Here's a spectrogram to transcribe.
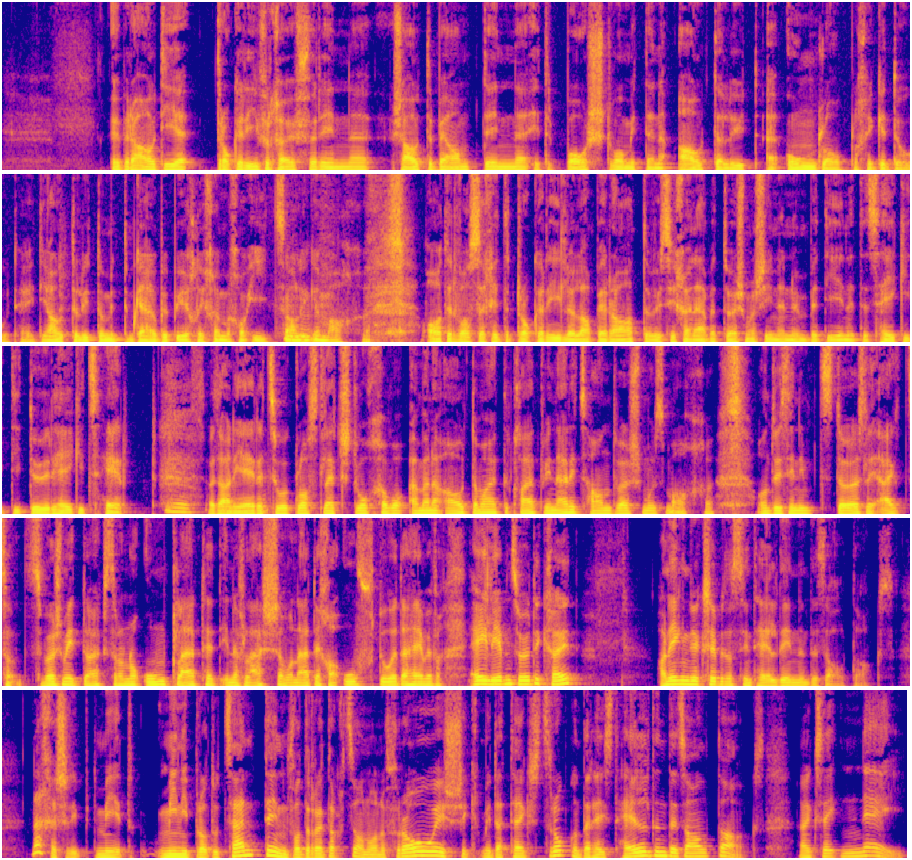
über all die Drogerieverkäuferinnen, Schalterbeamtinnen in der Post, die mit diesen alten Leuten eine unglaubliche Geduld haben. Die alten Leute, die mit dem gelben Büchlein können, können Einzahlungen mhm. machen Oder die sich in der Drogerie beraten weil sie können eben die Waschmaschine nicht mehr bedienen Das die Tür haben zu hart. Yes. Weil da habe ich eher zugelassen letzte Woche, wo einem alten Mann erklärt, wie er jetzt Handwäsche muss machen und wie sie ihm das Dösli, äh, das Waschmittel extra noch umgeleert hat in eine Flasche, die er dann auftun kann, daheim einfach, ey, Lebenswürdigkeit, habe irgendwie geschrieben, das sind Heldinnen des Alltags. Nachher schreibt mir meine Produzentin von der Redaktion, die eine Frau ist, schickt mir den Text zurück und der heißt Helden des Alltags. Dann habe ich gesagt, nein,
